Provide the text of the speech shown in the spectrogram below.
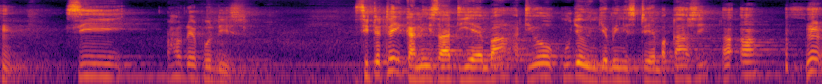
see. How do I put this? Sitetei kanisa ati Emba ati yo kuja uingie ministry Embakasi. Uh-uh.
